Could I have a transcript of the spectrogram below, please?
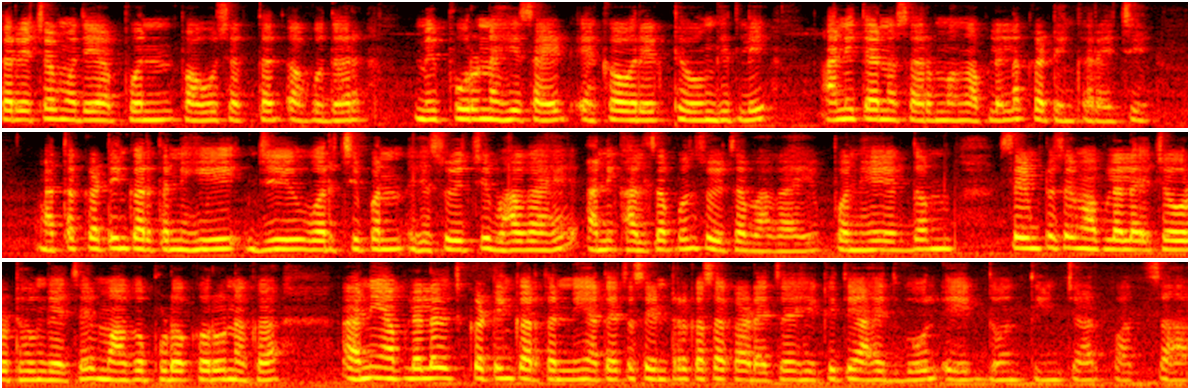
तर याच्यामध्ये आपण पाहू शकतात अगोदर मी पूर्ण ही साईड एकावर एक ठेवून घेतली आणि त्यानुसार मग आपल्याला कटिंग करायची. आता कटिंग करताना ही जी वरची पण हे सुईची भाग आहे आणि खालचा पण सुईचा भाग आहे. पण हे एकदम सेम टू सेम आपल्याला याच्यावर ठेवून घ्यायचं आहे मागं पुढं करू नका. आणि आपल्याला कटिंग करताना आता याचा सेंटर कसा काढायचा हे किती आहेत? गोल एक दोन तीन चार पाच सहा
